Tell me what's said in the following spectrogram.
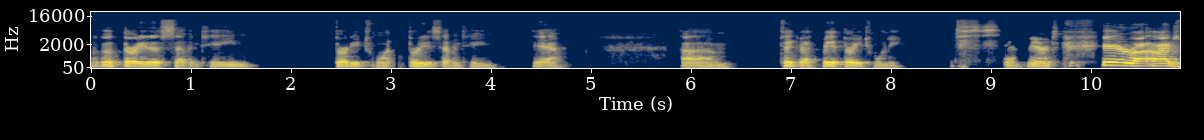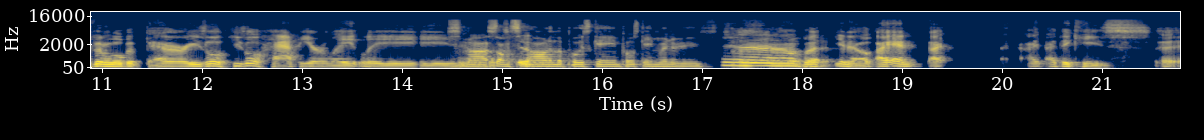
I'll go 30 to 17, 30 20, 30 to 17. Yeah. Um, take back, make it 30 20. Yeah, Aaron, Aaron Rodgers been a little bit better. He's a little he's a little happier lately. Smile, some smiling in the post game, post game interviews. Yeah, but better. you know, I and I, I, I think he's, uh,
